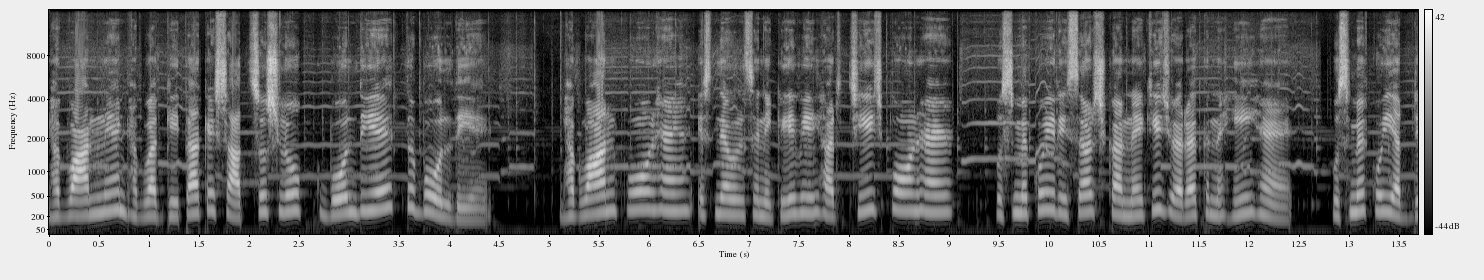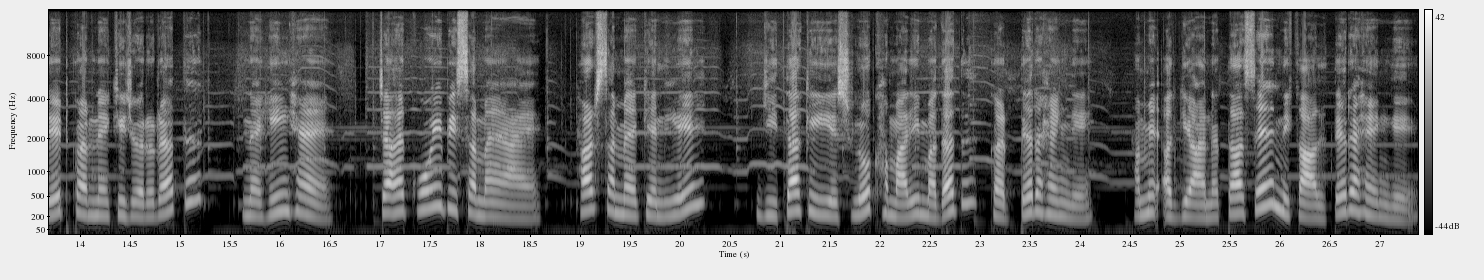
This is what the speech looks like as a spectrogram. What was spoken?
भगवान ने भगवत गीता के 700 श्लोक बोल दिए तो बोल दिए। भगवान पूर्ण है, इसलिए उनसे निकली हुई हर चीज़ पूर्ण है। उसमें कोई रिसर्च करने की ज़रूरत नहीं है। उसमें कोई अपडेट करने की ज़रूरत नहीं है। चाहे कोई भी समय आए, हर समय के लिए गीता के ये श्लोक हमारी मदद करते रहेंगे, हमें अज्ञानता से निकालते रहेंगे।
